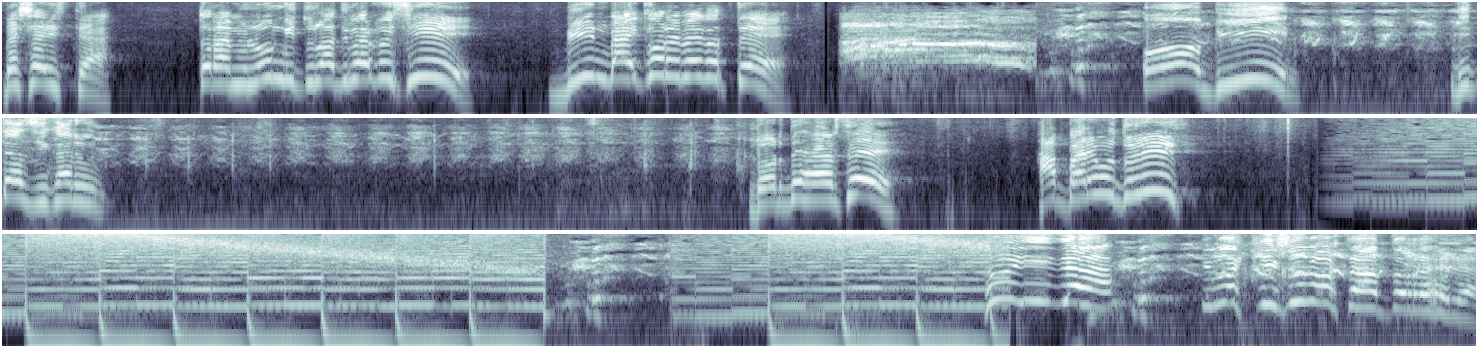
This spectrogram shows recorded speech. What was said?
বেসারিস্তা তোর আমি লঙ্গি তুলা দিবার কইছি। বিন বাই করে বে করতে। ও বীর দিতাছি খারুন ডর দে হারছে। হাফ বাড়ি ধরিস। হুই যা এগুলা কি শুরু হচ্ছে আর তোর হেরা?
